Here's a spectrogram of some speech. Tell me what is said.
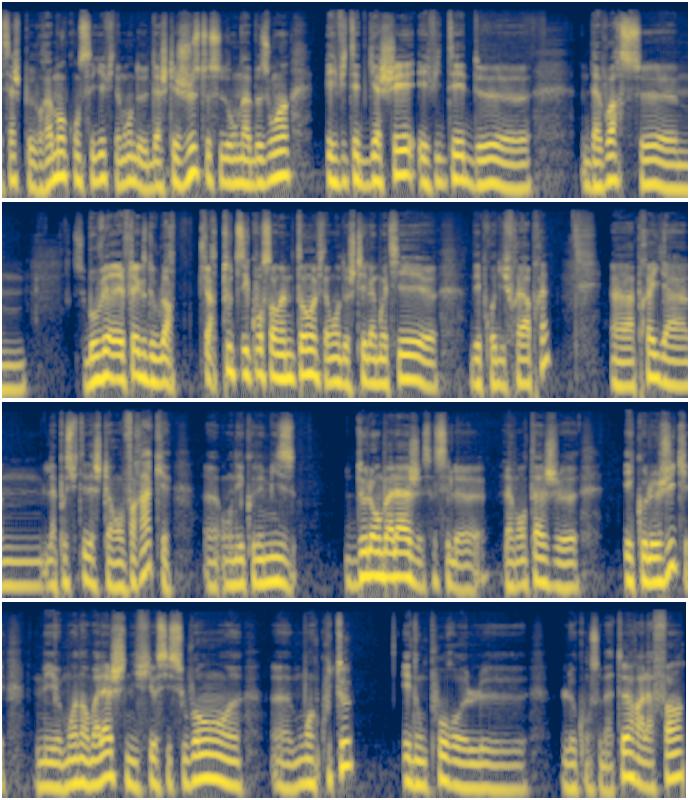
Et ça, je peux vraiment conseiller finalement d'acheter juste ce dont on a besoin, éviter de gâcher, éviter de euh, d'avoir ce, euh, ce réflexe de vouloir faire toutes ces courses en même temps et finalement de jeter la moitié des produits frais après. après, il y a hum, la possibilité d'acheter en vrac. on économise de l'emballage, ça c'est l'avantage écologique, mais moins d'emballage signifie aussi souvent moins coûteux et donc pour euh, le, le consommateur, à la fin,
